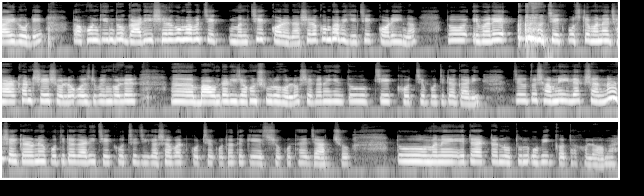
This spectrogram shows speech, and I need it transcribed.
বাই রোডে তখন কিন্তু গাড়ি সেরকমভাবে চেক মানে চেক করে না। সেরকমভাবে কি? চেক করেই না। তো এবারে চেকপোস্টে মানে ঝাড়খণ্ড শেষ হলো। ওয়েস্ট বেঙ্গলের বাউন্ডারি যখন শুরু হলো, সেখানে কিন্তু চেক হচ্ছে প্রতিটা গাড়ি। যেহেতু সামনে ইলেকশন না, সেই কারণে প্রতিটা গাড়ি চেক করছে জিজ্ঞাসাবাদ করছে, কোথা থেকে এসছো, কোথায় যাচ্ছ? তো মানে এটা একটা নতুন অভিজ্ঞতা হলো আমার।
